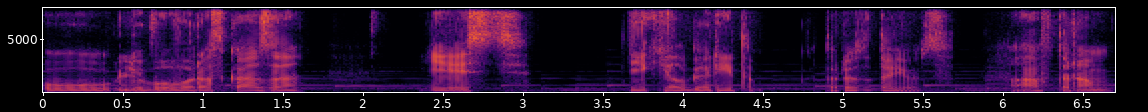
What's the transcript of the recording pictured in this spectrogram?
у любого рассказа есть некий алгоритм, который задается автором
